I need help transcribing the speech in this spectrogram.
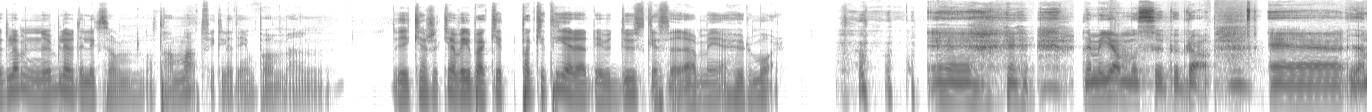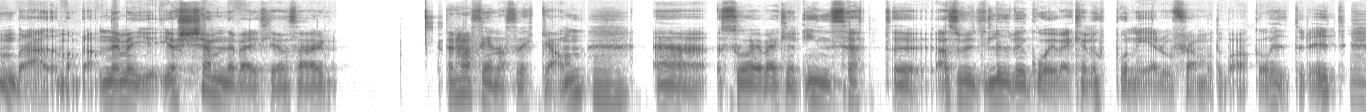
Jag glömde, nu blev det liksom något annat vi gled in på. Men vi kanske kan vi paket, paketera det du ska säga med hur du mår. Eh, nej men jag mår superbra. Eh, jag mår bra, jag mår bra. Nej men jag känner verkligen så här. Den här senaste veckan Mm. eh, så har jag verkligen insett, eh, alltså livet går ju verkligen upp och ner och fram och tillbaka och hit och dit. Mm.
